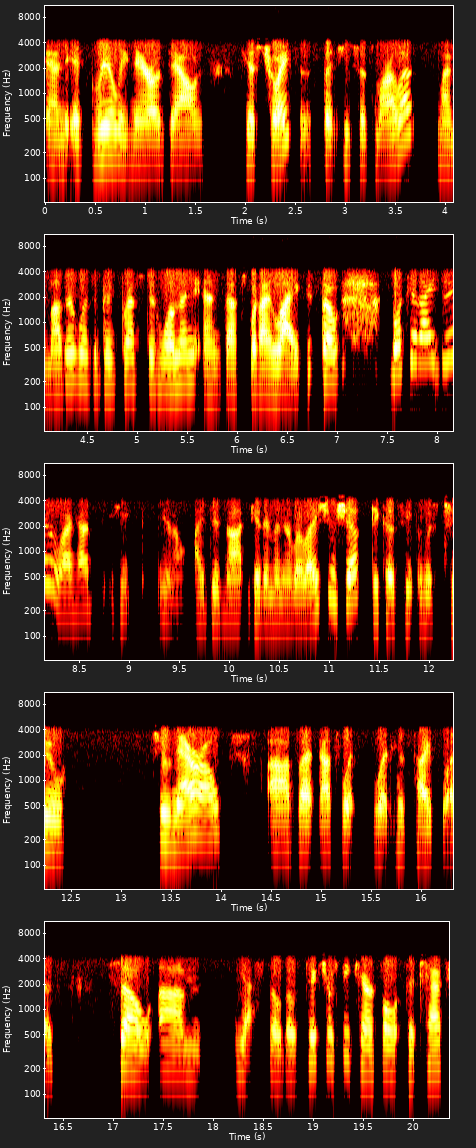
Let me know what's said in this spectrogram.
and it really narrowed down his choices but he says marla my mother was a big breasted woman and that's what i like so what could i do i had he you know i did not get him in a relationship because he, it was too too narrow uh but that's what what his type was so um, yes, so those pictures. Be careful. The text.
